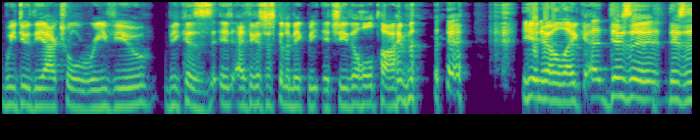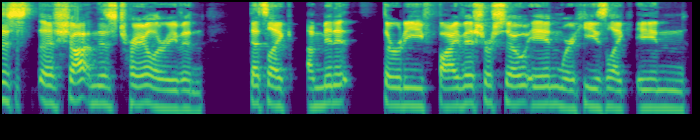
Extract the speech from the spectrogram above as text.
we do the actual review because it, I think it's just going to make me itchy the whole time. you know, like uh, there's a there's a, a shot in this trailer even that's like a minute thirty five ish or so in where he's like in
